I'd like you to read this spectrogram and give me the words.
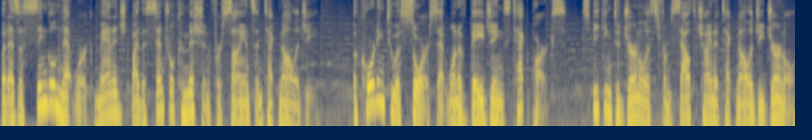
but as a single network managed by the Central Commission for Science and Technology. According to a source at one of Beijing's tech parks, speaking to journalists from South China Technology Journal,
